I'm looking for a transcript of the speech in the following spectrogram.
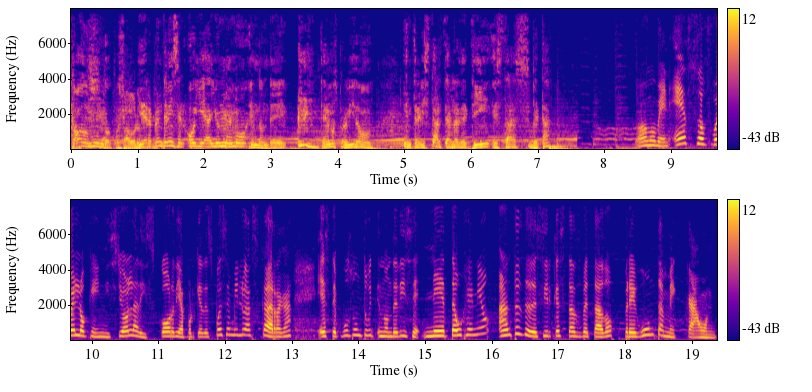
todo el mundo. Por favor, y de repente me dicen, oye, hay un memo en donde tenemos prohibido entrevistarte, hablar de ti, estás vetado. Vamos ven, eso fue lo que inició la discordia, porque después Emilio Azcárraga este, puso un tuit en donde dice, neta Eugenio, antes de decir que estás vetado, pregúntame, caón.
